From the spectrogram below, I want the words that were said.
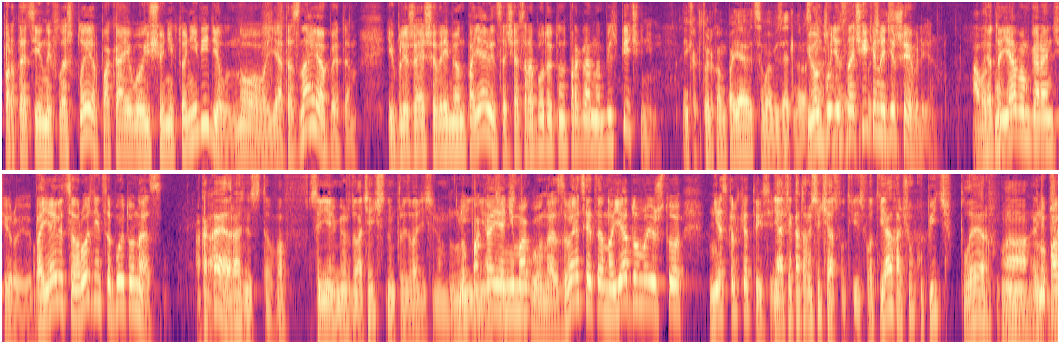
портативный флешплеер, пока его еще никто не видел, но я-то знаю об этом. И в ближайшее время он появится. Сейчас работают над программным обеспечением. И как только он появится, мы обязательно И расскажем. он будет значительно дешевле. А вот Это мы- я вам гарантирую. Появится, розница будет у нас. А какая разница-то во в цене между отечественным производителем Ну, и пока я не могу назвать это, но я думаю, что несколько тысяч. Не, а те, которые сейчас вот есть. Вот я хочу купить плеер а, ну, по,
